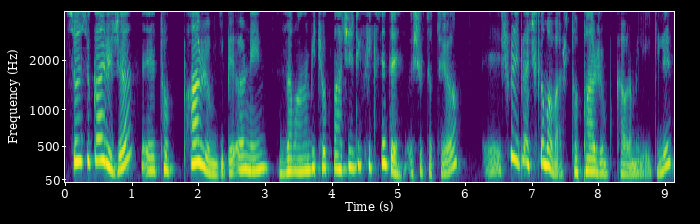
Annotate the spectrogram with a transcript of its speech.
Sözlük ayrıca e, toparyum gibi örneğin zamanın birçok bahçecilik fikrine de ışık tutuyor. E, şöyle bir açıklama var toparyum kavramı ile ilgili.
